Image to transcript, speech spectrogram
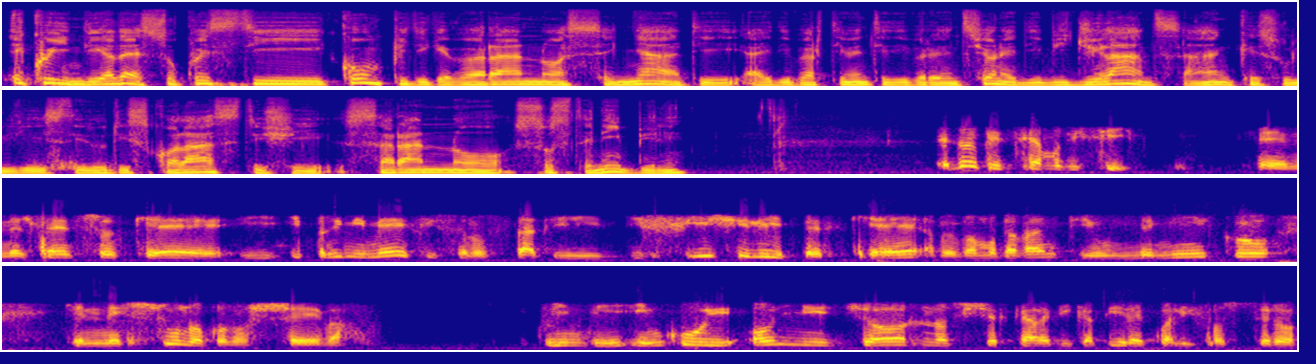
E quindi adesso questi compiti che verranno assegnati ai dipartimenti di prevenzione e di vigilanza anche sugli istituti scolastici saranno sostenibili? E noi pensiamo di sì, eh, nel senso che i, i, primi mesi sono stati difficili perché avevamo davanti un nemico che nessuno conosceva, quindi in cui ogni giorno si cercava di capire quali fossero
